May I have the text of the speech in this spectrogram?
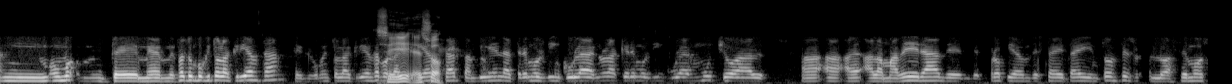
me, falta un poquito la crianza, te comento la crianza, porque la crianza también la queremos vincular, no la queremos vincular mucho al, a, la madera de, propia donde está detalle, entonces lo hacemos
